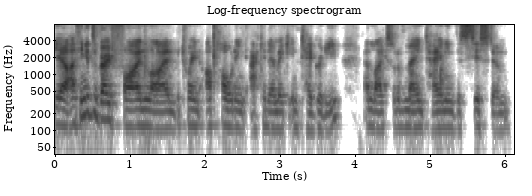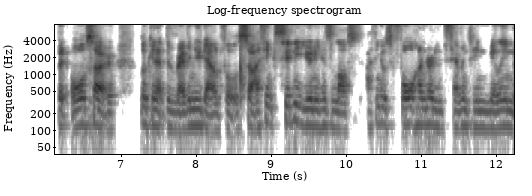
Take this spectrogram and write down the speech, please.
yeah, I think it's a very fine line between upholding academic integrity and like sort of maintaining the system, but also looking at the revenue downfall. So I think Sydney Uni has lost, I think it was $417 million.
